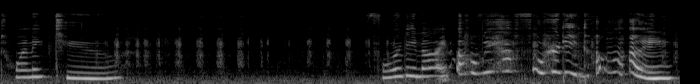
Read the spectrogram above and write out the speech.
22. 49. Oh, we have 49.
